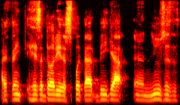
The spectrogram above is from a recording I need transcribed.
I think his ability to split that B gap and uses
